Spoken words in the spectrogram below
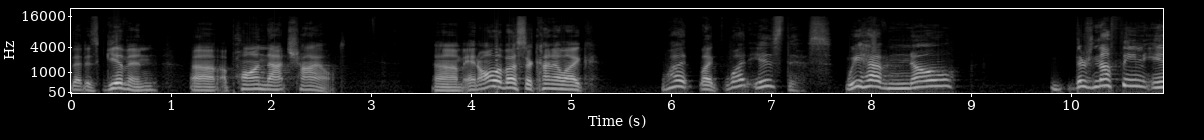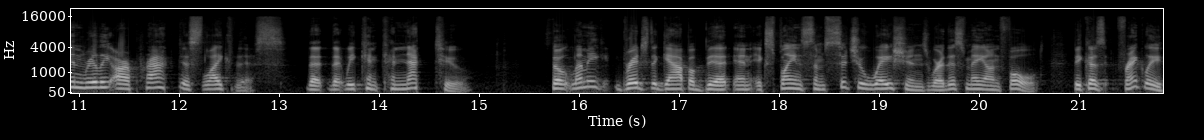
that is given uh, upon that child. Um, and all of us are kind of like, what? Like, what is this? We have no there's nothing in really our practice like this that, that we can connect to. So let me bridge the gap a bit and explain some situations where this may unfold. Because frankly,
